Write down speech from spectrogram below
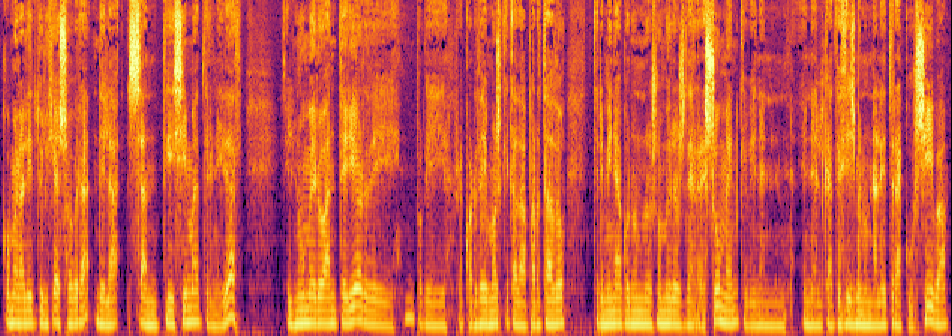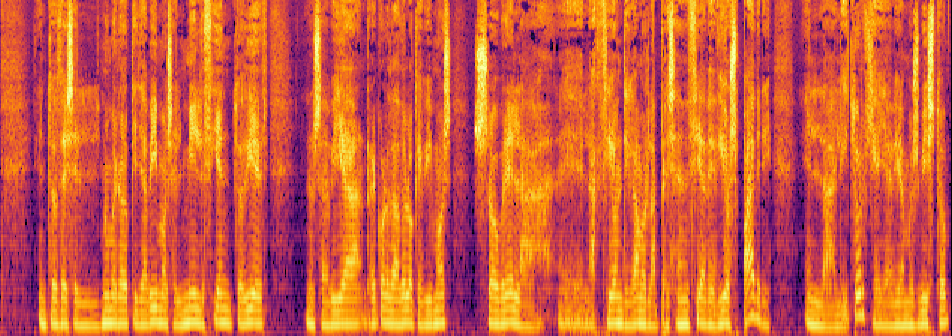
como la liturgia es obra de la Santísima Trinidad. El número anterior de, porque recordemos que cada apartado termina con unos números de resumen que vienen en el catecismo en una letra cursiva. Entonces el número que ya vimos, el 1110, nos había recordado lo que vimos sobre la, eh, la, acción, digamos, la presencia de Dios Padre en la liturgia. Ya habíamos visto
